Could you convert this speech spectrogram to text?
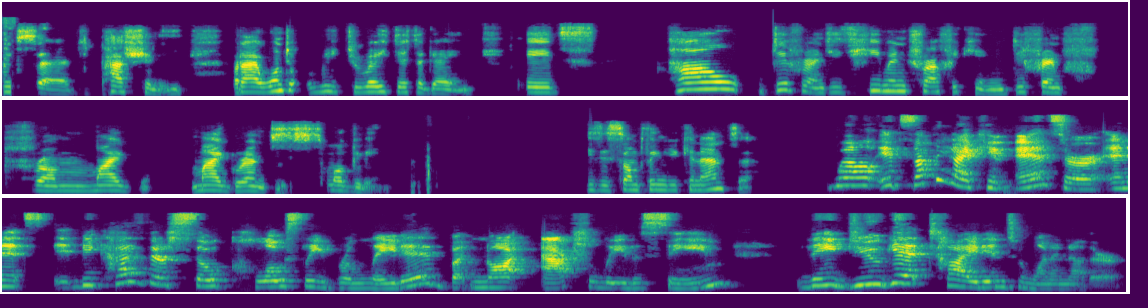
answered partially, but I want to reiterate it again. It's how different is human trafficking different from mig- migrant smuggling? Is it something you can answer? Well, it's something I can answer, and it's it, because they're so closely related, but not actually the same. They do get tied into one another.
